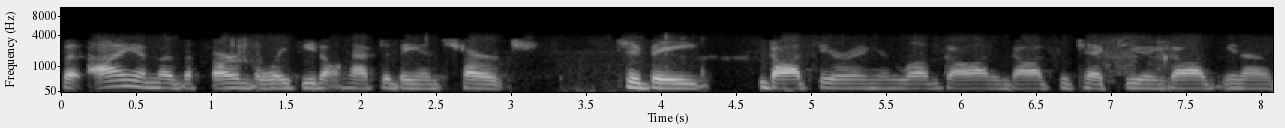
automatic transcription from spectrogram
But I am of the firm belief you don't have to be in church to be God fearing and love God and God protects you and God, you know,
